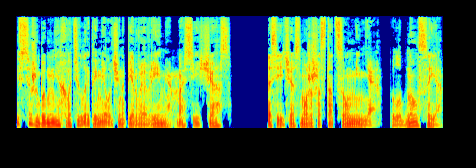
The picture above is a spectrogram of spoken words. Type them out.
И все же бы мне хватило этой мелочи на первое время, а сейчас... А сейчас можешь остаться у меня, улыбнулся я.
